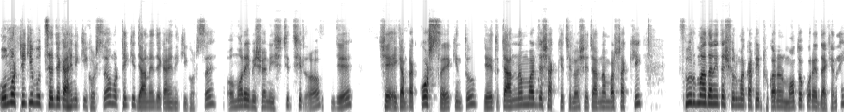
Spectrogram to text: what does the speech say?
ওমর ঠিকই বুঝছে যে কাহিনী কি ঘটছে। ওমর ঠিকই জানে যে কাহিনী কি ঘটছে। ওমর এই বিষয়ে নিশ্চিত ছিল যে সে এই কামটা করছে। কিন্তু যেহেতু চার নাম্বার যে সাক্ষী ছিল, সে চার নাম্বার সাক্ষী সুরমাদানিতে সুরমা কাঠি ঢুকানোর মতো করে দেখে নাই।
